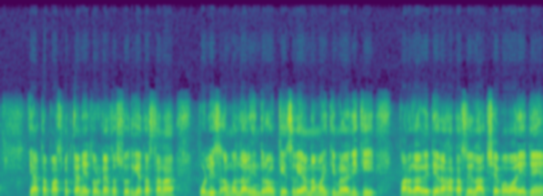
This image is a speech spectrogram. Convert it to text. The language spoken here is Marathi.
या तपास पथकाने चोरट्याचा शोध घेत असताना पोलीस अंमलदार हिंदुराव केसरे यांना माहिती मिळाली की पारगाव येथे राहत असलेला अक्षय पवार येथे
